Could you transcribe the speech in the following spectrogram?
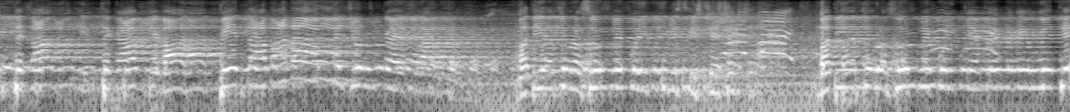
इस्तेकाब इस्तेकाब के बाद बेताबाना अपने जुर्म का इकरार करता है। मदीनतुल रसूल में कोई पुलिस स्टेशन मदीनतुल रसूल में कोई कैमरे लगे हुए थे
